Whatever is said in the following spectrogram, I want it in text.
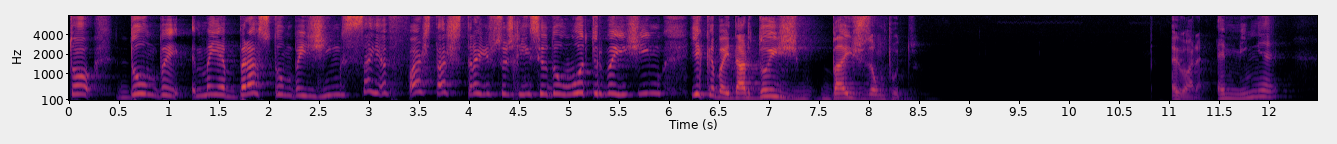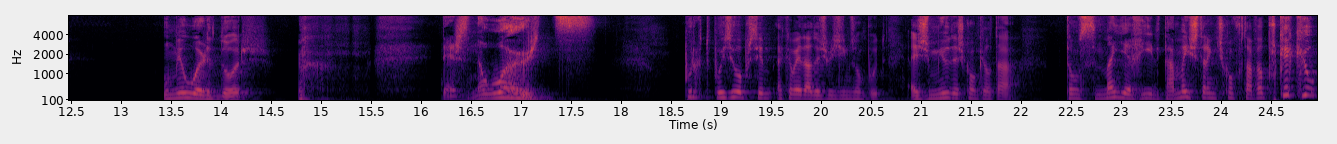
Tô, dou um be... meio abraço, dou um beijinho, sai, afasta, está estranho, as pessoas riem-se, eu dou outro beijinho e acabei de dar dois beijos a um puto. Agora, a minha. O meu ardor. There's no words. Porque depois eu percebo, acabei de dar dois beijinhos a um puto. As miúdas com que ele está estão-se meio a rir, está meio estranho, desconfortável. Porquê que eu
